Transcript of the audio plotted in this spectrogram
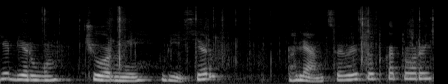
Я беру черный бисер, глянцевый тот, который.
